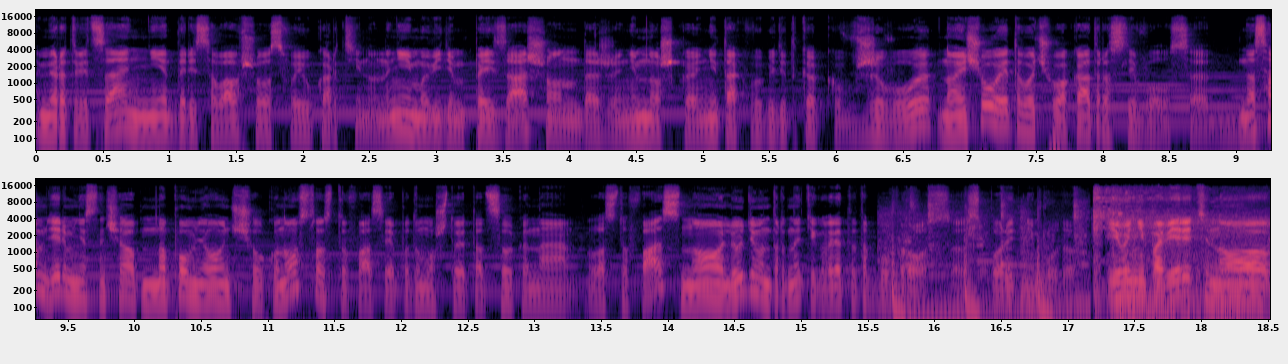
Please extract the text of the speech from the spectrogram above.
мертвеца, не дорисовавшего свою картину. На ней мы видим пейзаж, он даже немножко не так выглядит, как вживую. Но еще у этого чувака отросли волосы. На самом деле, мне сначала напомнил он Щелкунов с Last of Us, я подумал, что это отсылка на Last of Us, но люди в интернете говорят, это буброс, спорить не буду. И вы не поверите, но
